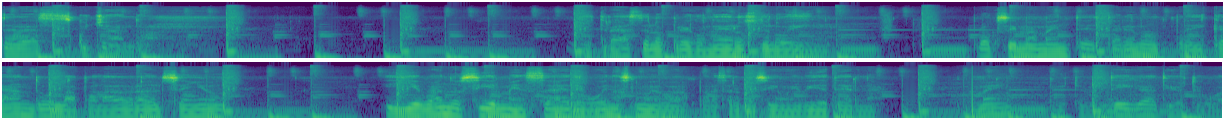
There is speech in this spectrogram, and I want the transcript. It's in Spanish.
Estás escuchando detrás de los pregoneros de Elohim. Próximamente estaremos predicando la palabra del Señor y llevando así el mensaje de buenas nuevas para salvación y vida eterna. Amén. Dios te bendiga, Dios te guarde.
